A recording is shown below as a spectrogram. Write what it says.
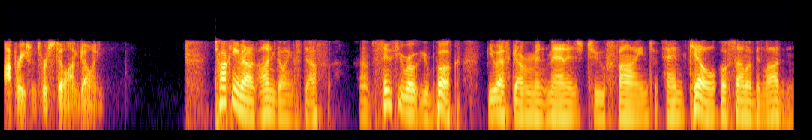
operations were still ongoing. Talking about ongoing stuff, uh, since you wrote your book, U.S. government managed to find and kill Osama bin Laden.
